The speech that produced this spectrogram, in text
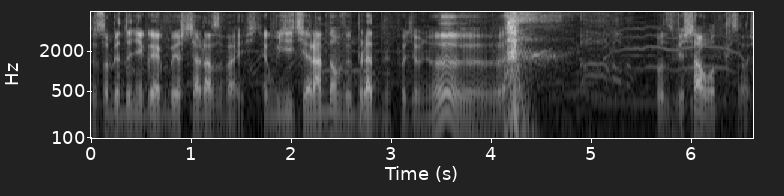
Że sobie do niego jakby jeszcze raz wejść. Jak widzicie, random wybredny powiedział, "Eee". Pozwieszało coś.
